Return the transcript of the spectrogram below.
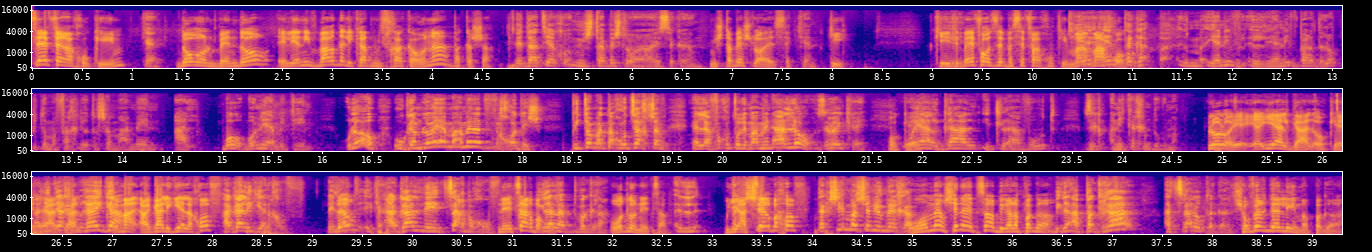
ספר החוקים, כן. דורון בן דור, אליניב ברדה לקראת משחק העונה, בבקשה. לדעתי משתבש לו העסק היום. משתבש לו העסק. כן. כי? כי זה באיפה זה בספר החוקים? מה מה החוק? תג- יניב, יניב ברדה לא פתאום הפך להיות עכשיו מאמן על. בוא, בוא נהיה אמיתיים. הוא לא, הוא גם לא היה מאמן עד לפני חודש. פתאום אתה רוצה עכשיו להפוך אותו למאמן על? לא, זה לא יקרה. אוקיי. הוא היה על גל התלהבות. זה, אני אתן לכם דוגמה. לא, לא, יהיה על גל, אוקיי, אני אתן לכם. רגע. ומה, הגל הגיע לחוף? הגל הגיע לחוף. זהו? הגל נעצר בחוף. נעצר בחוף. בגלל הפגרה. הוא עוד לא נעצר. הוא ייעצר בחוף? תקשיב מה שאני אומר לך. הוא אומר שנעצר בגלל הפגרה. בגלל הפגרה עצרה לו את הגל. שובר גלים, הפגרה.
